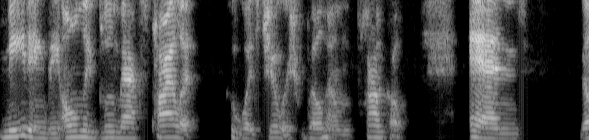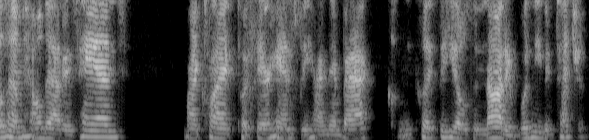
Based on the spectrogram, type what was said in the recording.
meeting the only Blue Max pilot who was Jewish, Wilhelm Frankl. And Wilhelm held out his hand. My client put their hands behind their back, cl- clicked the heels, and nodded, wouldn't even touch him.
